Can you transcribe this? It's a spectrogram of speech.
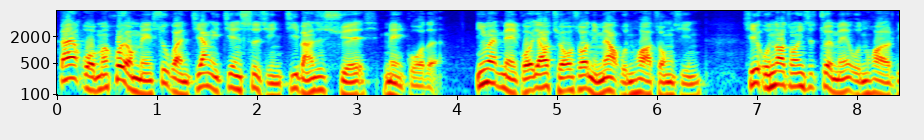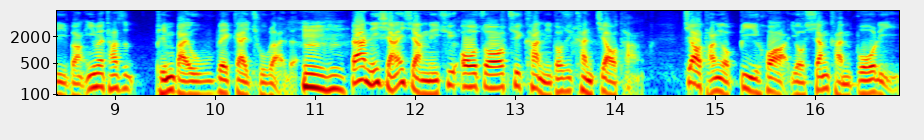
但我们会有美术馆这样一件事情，基本上是学美国的，因为美国要求说你们要文化中心。其实文化中心是最没文化的地方，因为它是平白无故被盖出来的。嗯嗯，当然，你想一想，你去欧洲去看，你都去看教堂，教堂有壁画，有镶嵌玻璃，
